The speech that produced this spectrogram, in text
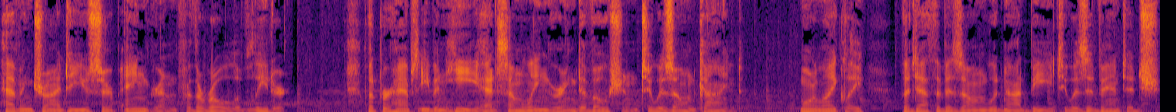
having tried to usurp Angren for the role of leader. But perhaps even he had some lingering devotion to his own kind. More likely, the death of his own would not be to his advantage,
